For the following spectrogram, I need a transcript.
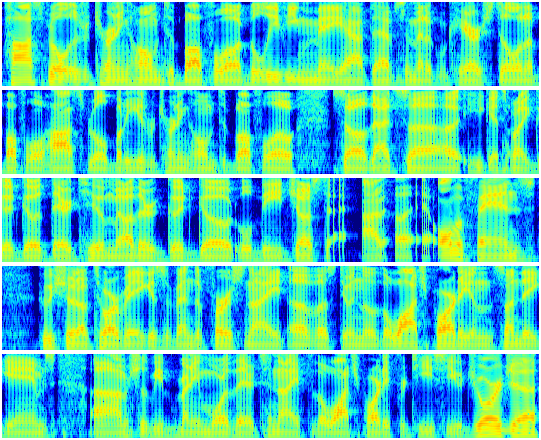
hospital. Is returning home to Buffalo. I believe he may have to have some medical care still in a Buffalo hospital, but he is returning home to Buffalo. So So that's uh, he gets my good goat there too. My other good goat will be just uh, uh, all the fans who showed up to our Vegas event the first night of us doing the, the watch party and the Sunday games. Uh, I'm sure there'll be many more there tonight for the watch party for TCU Georgia.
